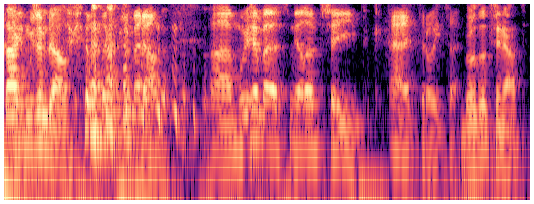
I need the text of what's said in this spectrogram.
Tak, nic. můžeme dál. tak můžeme dál. Uh, můžeme směle přejít k E3. Bylo to 13.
